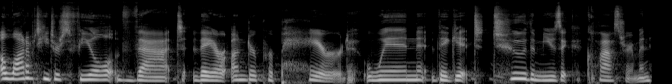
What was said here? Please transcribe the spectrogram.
A lot of teachers feel that they are underprepared when they get to the music classroom, and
